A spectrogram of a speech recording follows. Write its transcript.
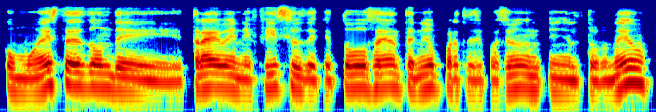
como esta es donde trae beneficios de que todos hayan tenido participación en el torneo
